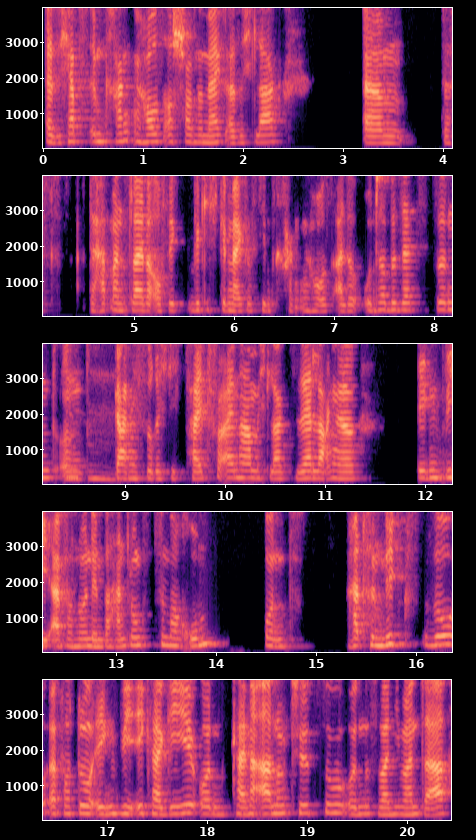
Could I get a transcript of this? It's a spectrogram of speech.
Also ich habe es im Krankenhaus auch schon gemerkt, also ich lag, ähm, das, da hat man es leider auch wirklich gemerkt, dass die im Krankenhaus alle unterbesetzt sind und mhm. gar nicht so richtig Zeit für einen haben. Ich lag sehr lange irgendwie einfach nur in dem Behandlungszimmer rum und hatte nichts so, einfach nur irgendwie EKG und keine Ahnung, Tür zu und es war niemand da.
